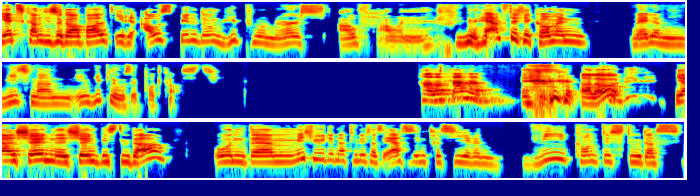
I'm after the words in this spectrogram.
Jetzt kann sie sogar bald ihre Ausbildung Hypnonurse aufbauen. Herzlich willkommen, Melanie Wiesmann im Hypnose-Podcast. Hallo zusammen. Hallo. Ja, schön, schön bist du da. Und ähm, mich würde natürlich als erstes interessieren, wie konntest du das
